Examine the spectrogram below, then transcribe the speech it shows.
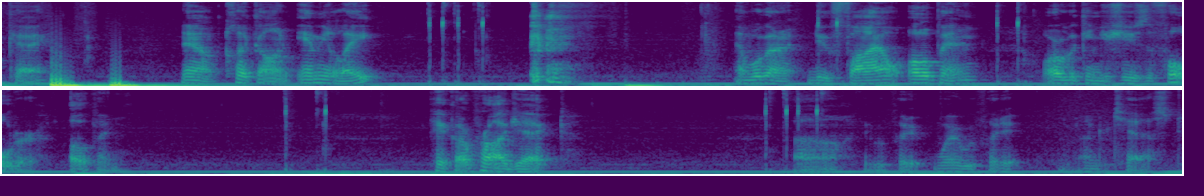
Okay. Now click on emulate and we're going to do file open or we can just use the folder open. Pick our project. Uh, we put it? Where we put it? Under test.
